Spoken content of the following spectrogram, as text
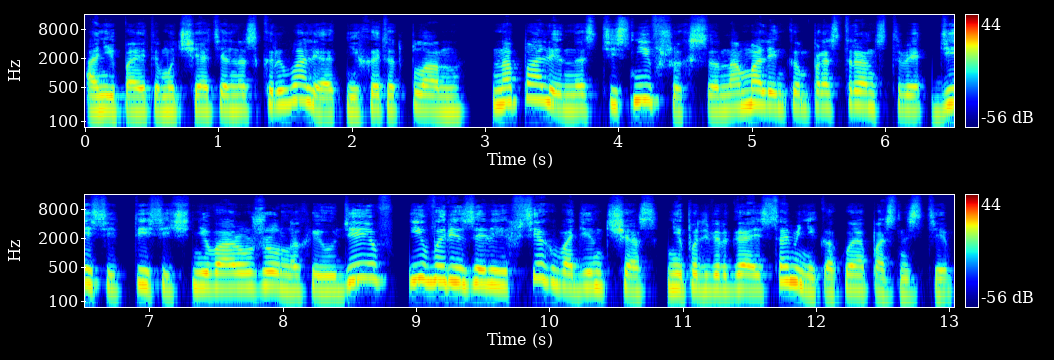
Они поэтому тщательно скрывали от них этот план напали на стеснившихся на маленьком пространстве 10 тысяч невооруженных иудеев и вырезали их всех в один час, не подвергаясь сами никакой опасности.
